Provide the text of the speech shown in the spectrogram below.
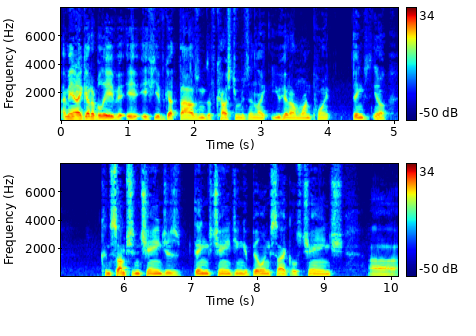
I mean, I got to believe if you've got thousands of customers, and like you hit on one point, things you know, consumption changes, things changing, your billing cycles change. Uh,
